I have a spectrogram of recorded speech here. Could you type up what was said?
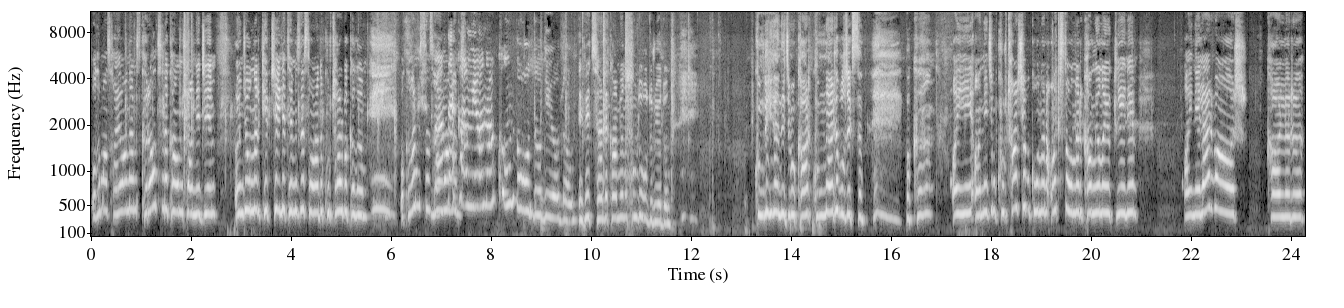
Olamaz hayvanlarımız kar altında kalmış anneciğim. Önce onları kepçeyle temizle sonra da kurtar bakalım. Hii, bakar mısınız Ben de hayvanlarımız? kamyona kum doldu diyordum. Evet sen de kamyona kum dolduruyordun. Kum değil anneciğim o kar. Kum nerede bulacaksın? Bakın. Ay anneciğim kurtar çabuk onları aç da onları kamyona yükleyelim. Ay neler var. Karları.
